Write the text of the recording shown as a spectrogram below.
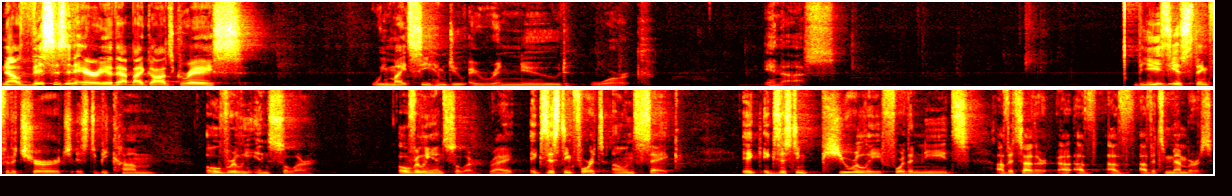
Now, this is an area that by God's grace we might see him do a renewed work in us. The easiest thing for the church is to become overly insular, overly insular, right? Existing for its own sake, existing purely for the needs of its other uh, of, of, of its members.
